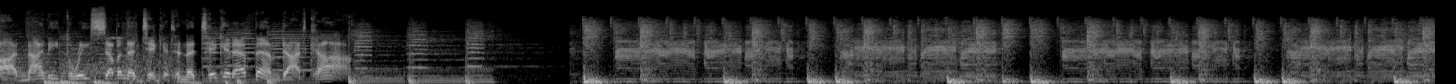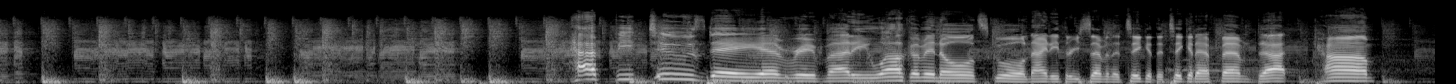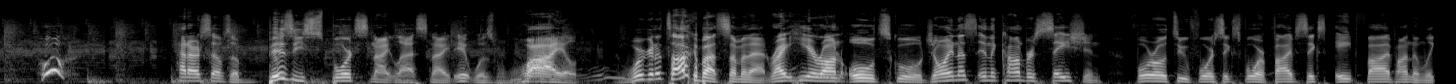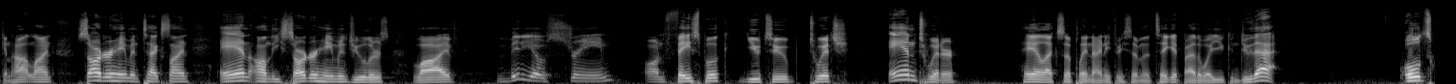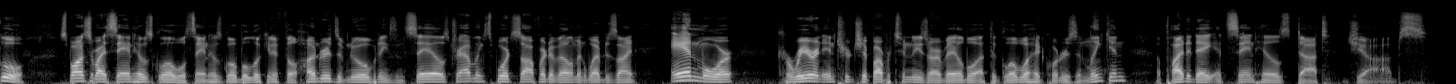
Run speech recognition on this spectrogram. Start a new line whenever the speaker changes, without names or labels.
On 93.7 The Ticket and theticketfm.com.
Happy Tuesday, everybody. Welcome into Old School 93.7 The Ticket, theticketfm.com. Had ourselves a busy sports night last night. It was wild. We're going to talk about some of that right here on Old School. Join us in the conversation. 402 464 5685 Honda Lincoln Hotline, Sartor Hamann text line, and on the Sartor Hamann Jewelers live video stream on Facebook, YouTube, Twitch, and Twitter. Hey Alexa, play 93.7 The Ticket. By the way, you can do that. Old School, sponsored by Sandhills Global. Sandhills Global looking to fill hundreds of new openings in sales, traveling, sports, software development, web design, and more. Career and internship opportunities are available at the global headquarters in Lincoln. Apply today at sandhills.jobs.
